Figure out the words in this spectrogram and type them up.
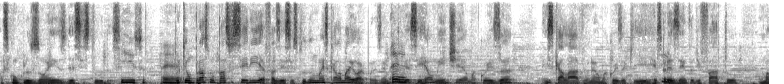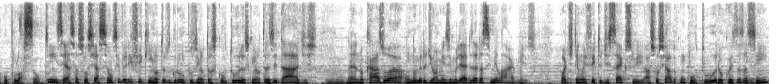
as conclusões desse estudo. assim. Isso. É, Porque um próximo passo seria fazer esse estudo numa escala maior, por exemplo, para É. ver se realmente é uma coisa escalável, né? uma coisa que representa de fato uma população. Sim, se essa associação se verifica em outros grupos, em outras culturas, em outras idades. Né? No caso, a- o número de homens e mulheres era similar, mas pode ter um efeito de sexo associado com cultura ou coisas assim.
